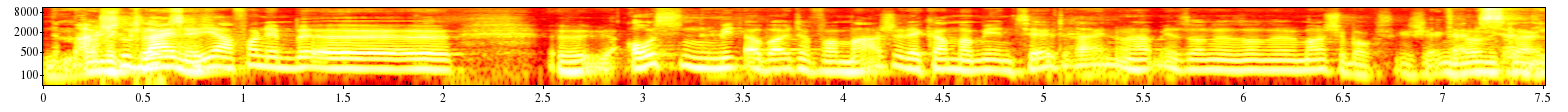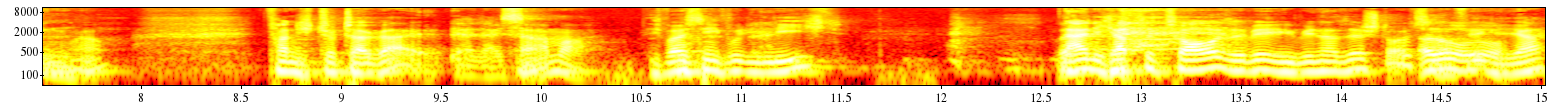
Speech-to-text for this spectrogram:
Eine So eine kleine, ja, von dem äh, äh, Außenmitarbeiter von Marshall, der kam bei mir ins Zelt rein und hat mir so eine, so eine Marshallbox geschenkt. Das so ist eine ein kleine, Ding. ja. Fand ich total geil. Ja, das ist Hammer. Ich weiß nicht, wo die liegt. Nein, ich habe sie zu Hause, wirklich. Ich bin da sehr stolz Also, drauf. Wirklich, so. ja.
